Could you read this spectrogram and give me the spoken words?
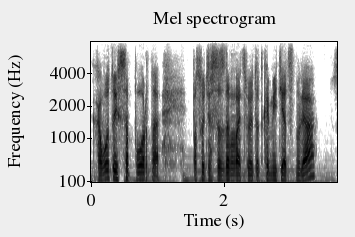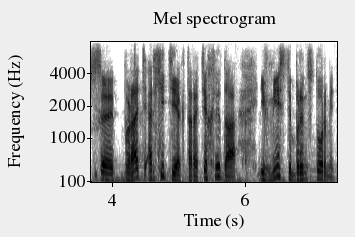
кого-то из саппорта, по сути создавать свой этот комитет с нуля, с- э, брать архитектора, тех лида и вместе брейнстормить,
